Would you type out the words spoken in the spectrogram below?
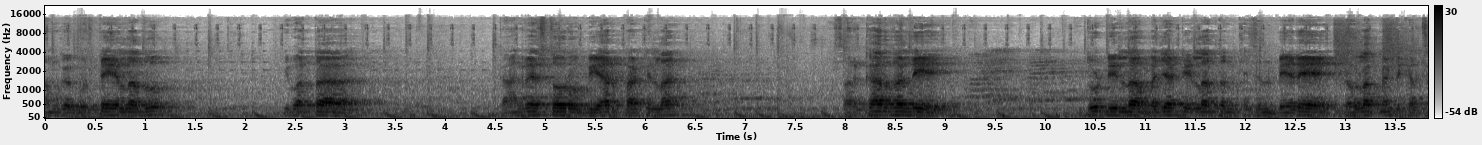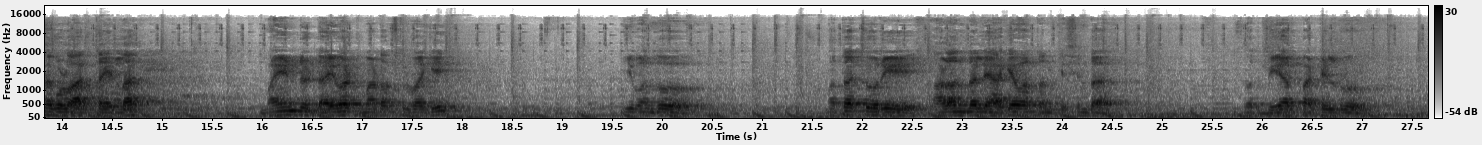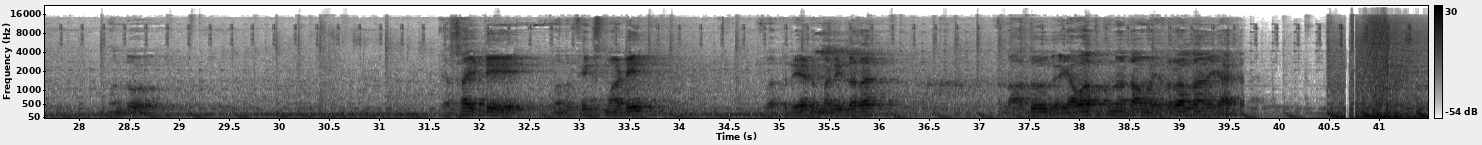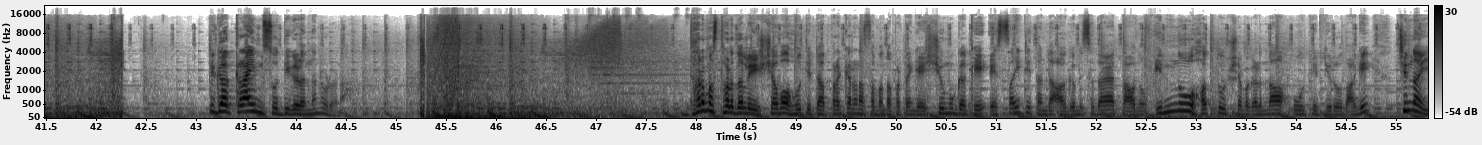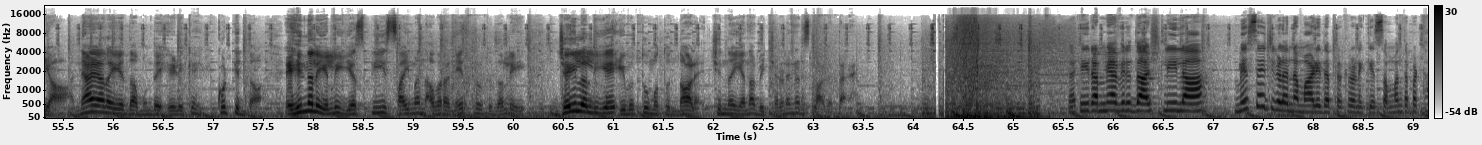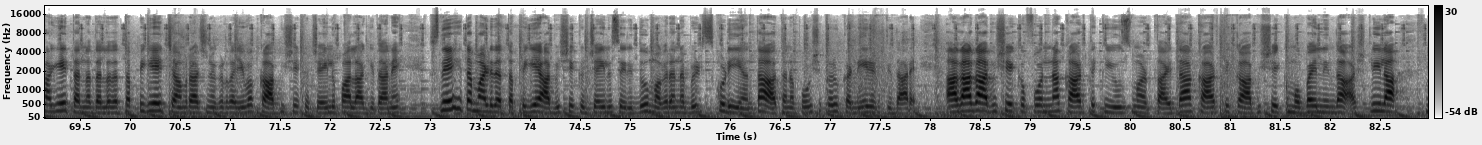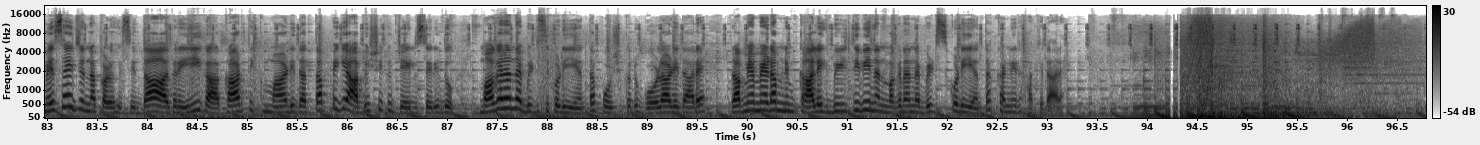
ನಮಗೆ ಗೊತ್ತೇ ಇಲ್ಲದು. ಇವತ್ತ ಕಾಂಗ್ರೆಸ್ದವರು ಬಿ ಆರ್ ಪಾಟೀಲ ಸರ್ಕಾರದಲ್ಲಿ ದುಡ್ಡಿಲ್ಲ ಬಜೆಟ್ ಇಲ್ಲ ತನ್ನ ಬೇರೆ ಡೆವಲಪ್ಮೆಂಟ್ ಕೆಲಸಗಳು ಆಗ್ತಾ ಇಲ್ಲ. ಮೈಂಡ್ ಡೈವರ್ಟ್ ಮಾಡೋ ಸಲುವಾಗಿ ಈ ಒಂದು ಮತ ಚೋರಿ ಆಳಂದಲ್ಲಿ ಆಗ್ಯಾವ ತನಕಿಸಿಂದ ಇವತ್ತು ಬಿ ಆರ್ ಪಾಟೀಲ್ರು ಒಂದು ಎಸ್ ಐ ಟಿ ಒಂದು ಫಿಕ್ಸ್ ಮಾಡಿ ಇವತ್ತು ರೇಡ್ ಮಾಡಿದ್ದಾರೆ ಅದು ಯಾವತ್ತೂ ನಾವು ಹೆದರಲ್ಲ ಯಾಕೆ ಈಗ ಕ್ರೈಮ್ ಸುದ್ದಿಗಳನ್ನು ನೋಡೋಣ. ಧರ್ಮಸ್ಥಳದಲ್ಲಿ ಶವ ಹೂತಿಟ್ಟ ಪ್ರಕರಣ ಸಂಬಂಧಪಟ್ಟಂಗೆ ಶಿವಮೊಗ್ಗಕ್ಕೆ ಎಸ್ಐಟಿ ತಂಡ ಆಗಮಿಸಿದ. ತಾನು ಇನ್ನೂ ಹತ್ತು ಶವಗಳನ್ನು ಹೂತಿಟ್ಟಿರುವುದಾಗಿ ಚಿನ್ನಯ್ಯ ನ್ಯಾಯಾಲಯದ ಮುಂದೆ ಹೇಳಿಕೆ ಕೊಟ್ಟಿದ್ದ. ಈ ಹಿನ್ನೆಲೆಯಲ್ಲಿ ಎಸ್ಪಿ ಸೈಮನ್ ಅವರ ನೇತೃತ್ವದಲ್ಲಿ ಜೈಲಲ್ಲಿಯೇ ಇವತ್ತು ಮತ್ತು ನಾಳೆ ಚಿನ್ನಯ್ಯನ ವಿಚಾರಣೆ ನಡೆಸಲಾಗುತ್ತೆ. ನಟಿ ರಮ್ಯಾ ವಿರುದ್ಧ ಅಶ್ಲೀಲ ಮೆಸೇಜ್ಗಳನ್ನು ಮಾಡಿದ ಪ್ರಕರಣಕ್ಕೆ ಸಂಬಂಧಪಟ್ಟ ಹಾಗೆ ತನ್ನದಲ್ಲದ ತಪ್ಪಿಗೆ ಚಾಮರಾಜನಗರದ ಯುವಕ ಅಭಿಷೇಕ್ ಜೈಲು ಪಾಲಾಗಿದ್ದಾನೆ ಸ್ನೇಹಿತ ಮಾಡಿದ ತಪ್ಪಿಗೆ ಅಭಿಷೇಕ್ ಜೈಲು ಸೇರಿದ್ದು ಮಗನನ್ನು ಬಿಡಿಸ್ಕೊಡಿ ಅಂತ ಆತನ ಪೋಷಕರು ಕಣ್ಣೀರಿಡ್ತಿದ್ದಾರೆ. ಆಗಾಗ ಅಭಿಷೇಕ್ ಫೋನ್ನ ಕಾರ್ತಿಕ್ ಯೂಸ್ ಮಾಡ್ತಾ ಇದ್ದ. ಕಾರ್ತಿಕ್ ಅಭಿಷೇಕ್ ಮೊಬೈಲ್ನಿಂದ ಅಶ್ಲೀಲ ಮೆಸೇಜ್ ಅನ್ನು ಕಳುಹಿಸಿದ್ದ. ಆದರೆ ಈಗ ಕಾರ್ತಿಕ್ ಮಾಡಿದ ತಪ್ಪಿಗೆ ಅಭಿಷೇಕ್ ಜೈಲು ಸೇರಿದ್ದು ಮಗನನ್ನ ಬಿಡಿಸಿಕೊಡಿ ಅಂತ ಪೋಷಕರು ಗೋಳಾಡಿದ್ದಾರೆ. ರಮ್ಯಾ ಮೇಡಮ್ ನಿಮ್ ಕಾಲಿಗೆ ಬೀಳ್ತೀವಿ ನನ್ನ ಮಗನನ್ನ ಬಿಡಿಸ್ಕೊಡಿ ಅಂತ ಕಣ್ಣೀರು ಹಾಕಿದ್ದಾರೆ.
